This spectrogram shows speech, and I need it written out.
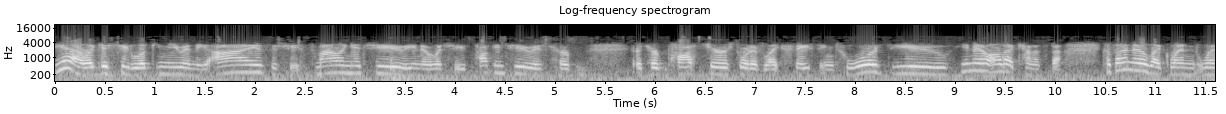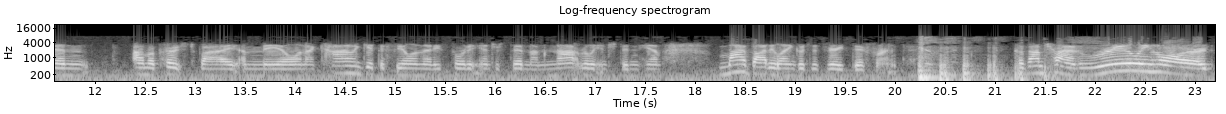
Yeah, like is she looking you in the eyes? Is she smiling at you? You know, when she's talking to you, is her is her posture sort of like facing towards you? You know, all that kind of stuff. Because I know, like when when I'm approached by a male and I kind of get the feeling that he's sort of interested, and I'm not really interested in him. My body language is very different because I'm trying really hard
